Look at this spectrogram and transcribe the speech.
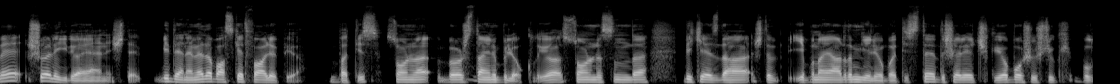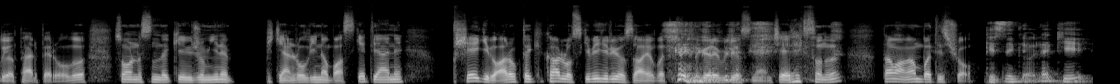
ve şöyle gidiyor yani işte bir denemede basket faal yapıyor. Batis. Sonra Bernstein'ı blokluyor. Sonrasında bir kez daha işte buna yardım geliyor Batis'te. Dışarıya çıkıyor. Boş üçlük buluyor Perperoğlu. Sonrasındaki hücum yine pick and roll yine basket. Yani şey gibi Arok'taki Carlos gibi giriyor sahaya Batis. Bunu görebiliyorsun yani. Çeyrek sonu tamamen Batis show. Kesinlikle öyle ki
